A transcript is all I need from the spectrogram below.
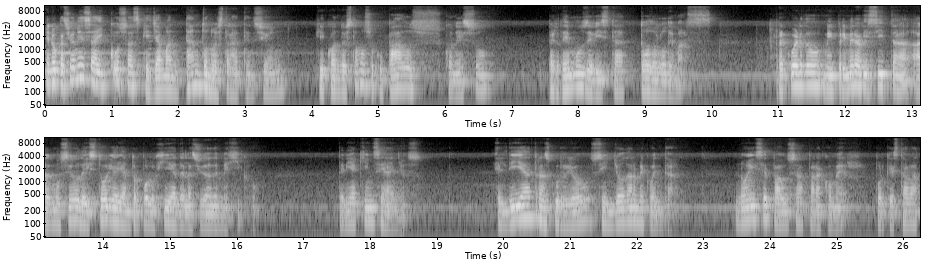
En ocasiones hay cosas que llaman tanto nuestra atención que cuando estamos ocupados con eso perdemos de vista todo lo demás. Recuerdo mi primera visita al Museo de Historia y Antropología de la Ciudad de México. Tenía 15 años. El día transcurrió sin yo darme cuenta. No hice pausa para comer porque estaba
